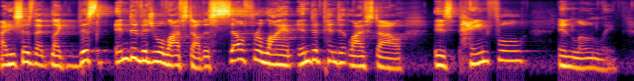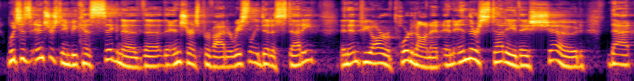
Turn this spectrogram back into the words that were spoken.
Right? He says that like this individual lifestyle, this self-reliant, independent lifestyle is painful and lonely. Which is interesting because Cigna, the, the insurance provider, recently did a study, and NPR reported on it. And in their study, they showed that,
